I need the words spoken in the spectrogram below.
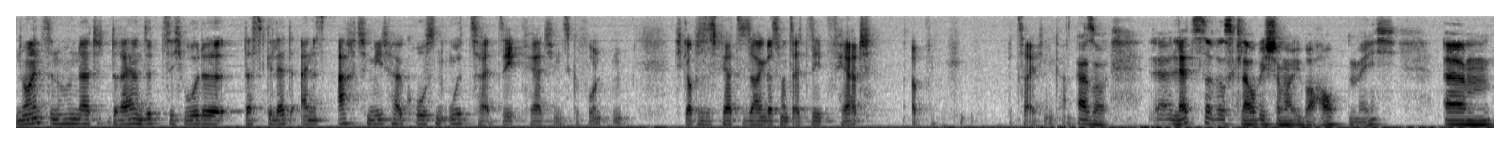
1973 wurde das Skelett eines 8 Meter großen Urzeitseepferdchens gefunden. Ich glaube, es ist fair zu sagen, dass man es als Seepferd bezeichnen kann. Also, äh, letzteres glaube ich schon mal überhaupt nicht. Ähm,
